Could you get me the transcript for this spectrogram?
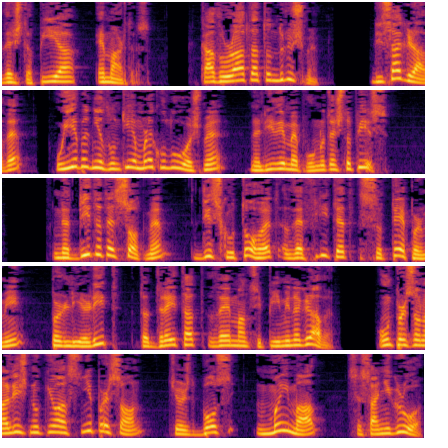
dhe shtëpia e Martës. Ka dhurata të ndryshme. Disa grave u jepet një dhunti e mrekullueshme në lidhje me punët e shtëpisë. Në ditët e sotme diskutohet dhe flitet së tepërmi për liritë, të drejtat dhe emancipimin e grave. Unë personalisht nuk njoh asnjë person që është bos më i madh se sa një grua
